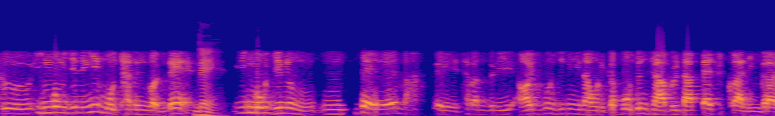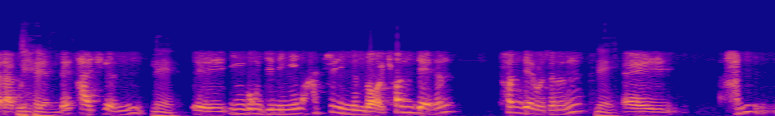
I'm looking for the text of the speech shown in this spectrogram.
그 인공지능이 못하는 건데 네. 인공지능 시대에 막 에, 사람들이 아 인공지능이 나오니까 모든 잡을 다 뺏을 거 아닌가라고 네. 얘기하는데 사실은 네. 에, 인공지능이 할 수 있는 거 현재는 현재로서는 네. 에, 한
